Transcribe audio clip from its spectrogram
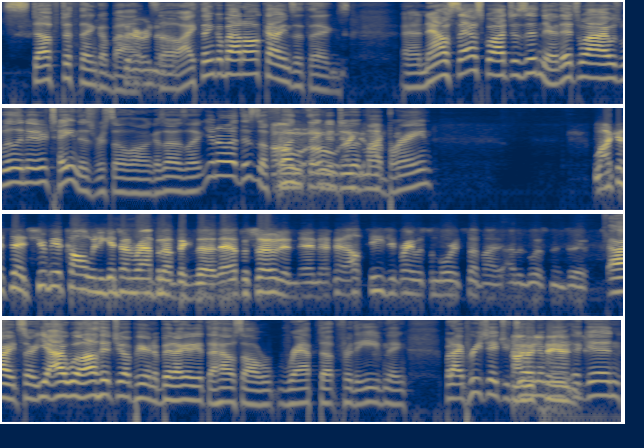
stuff to think about. Fair so enough. I think about all kinds of things. And now Sasquatch is in there. That's why I was willing to entertain this for so long because I was like, you know what, this is a fun Oh, thing to oh, do I- with my I- brain. Like I said, shoot me a call when you get done wrapping up the, the, the episode, and, and, I'll tease your brain with some more stuff I, I was listening to. All right, sir. Yeah, I will. I'll hit you up here in a bit. I gotta get the house all wrapped up for the evening. But I appreciate you joining me again,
